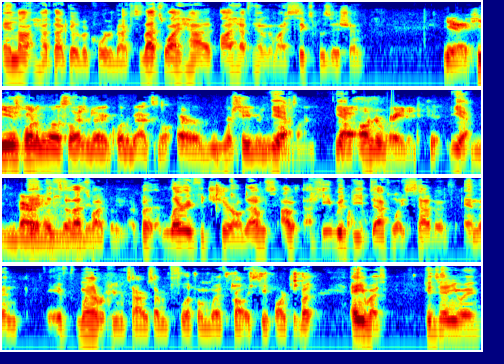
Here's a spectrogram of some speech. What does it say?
and not have that good of a quarterback. So that's why I have I have him in my sixth position. Yeah, he is one of the most legendary quarterbacks of all, or receivers of Yeah. all time. Yeah. Uh, underrated. Yeah. Very. And, and so that's why I put him there. But Larry Fitzgerald, that was I, he would be definitely seventh, and then if whenever he retires, I would flip him with probably Steve Largent. But anyways, continuing,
